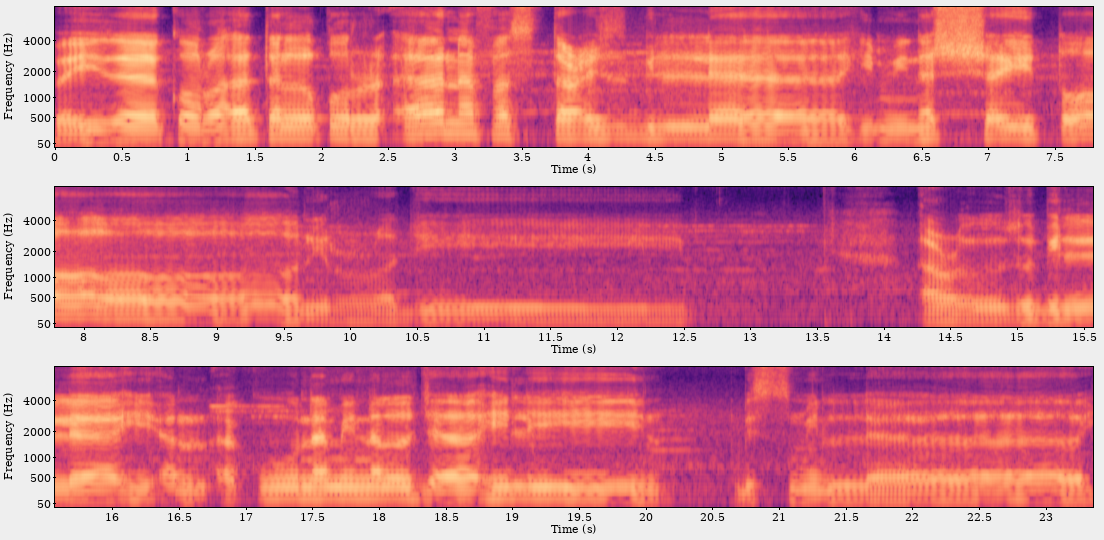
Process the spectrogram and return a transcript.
فإذا قرأت القرآن فاستعذ بالله من الشيطان الرجيم. أعوذ بالله أن أكون من الجاهلين. بسم الله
